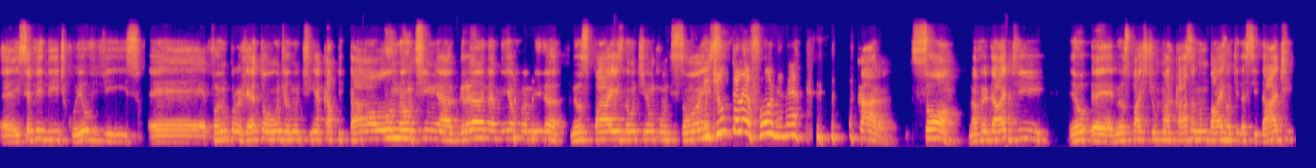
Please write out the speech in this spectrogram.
é, isso é verídico, eu vivi isso. É, foi um projeto onde eu não tinha capital, não tinha grana, minha família, meus pais não tinham condições. E tinha um telefone, né? Cara, só. Na verdade, eu, é, meus pais tinham uma casa num bairro aqui da cidade,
